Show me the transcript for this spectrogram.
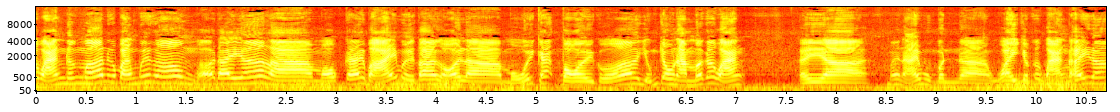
các bạn thân mến các bạn biết không? Ở đây á, là một cái bãi người ta gọi là mũi cát bồi của dũng Châu Nằm á các bạn. Thì à, mới nãy một mình à, quay cho các bạn thấy đó.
